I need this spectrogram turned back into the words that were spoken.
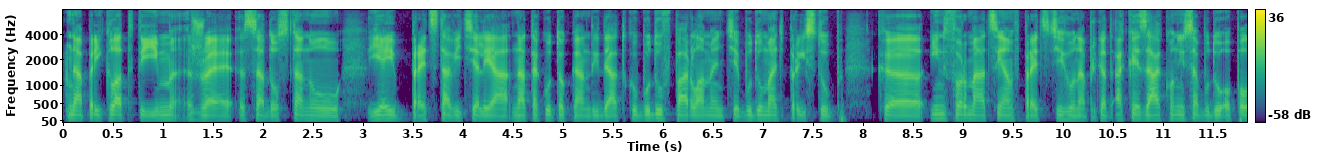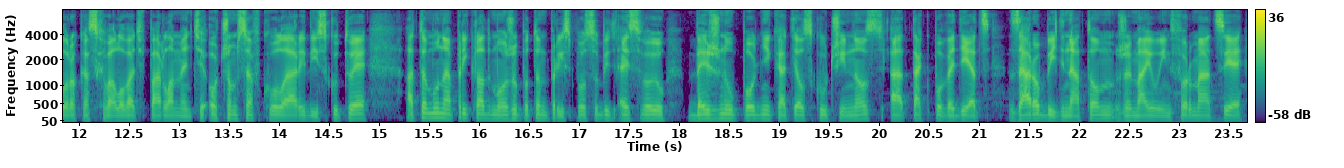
Napríklad tým, že sa dostanú jej predstavitelia na takúto kandidátku, budú v parlamente, budú mať prístup k informáciám v predstihu, napríklad aké zákony sa budú o pol roka schvalovať v parlamente, o čom sa v kulári diskutuje a tomu napríklad môžu potom prispôsobiť aj svoju bežnú podnikateľskú činnosť a tak povediac zarobiť na tom, že majú informácie,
